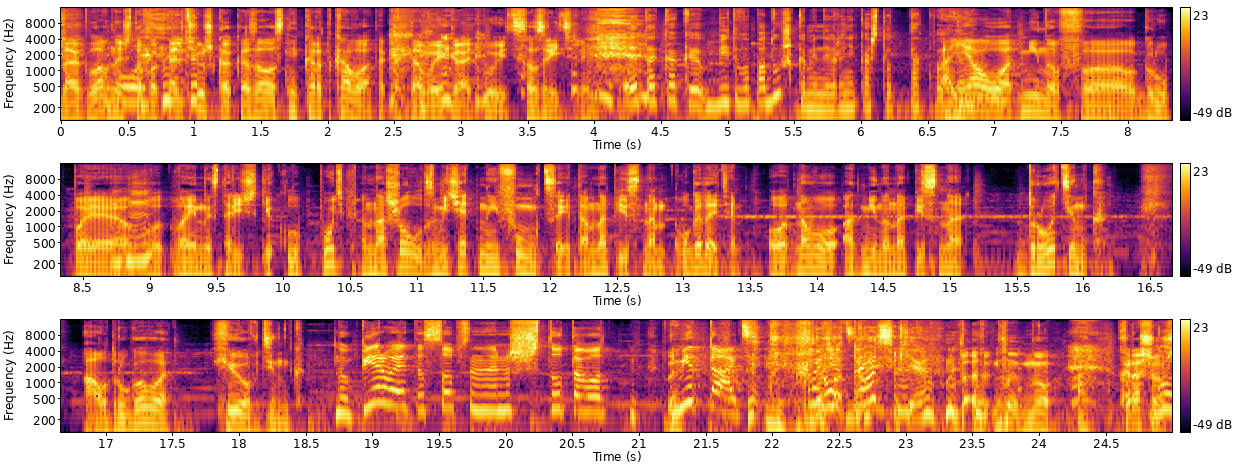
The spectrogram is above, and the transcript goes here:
Да, главное, Вот. чтобы кольчушка оказалась не коротковата, когда вы играть будете со зрителями. Это как битва подушками, наверняка что-то такое. А да? я у админов э, группы в- военно-исторический клуб «Путь» нашел замечательные функции. Там написано, угадайте, у одного админа написано «дротинг», а у другого «хёвдинг». Ну, первое, это, собственно, наверное, что-то вот метать. Дро- дротики? Да, Ну, ну, а, хорошо, Ну,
